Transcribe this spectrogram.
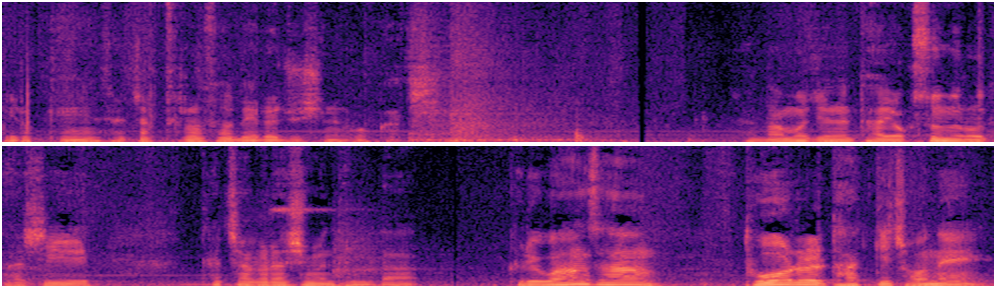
이렇게 살짝 틀어서 내려주시는 것까지 자, 나머지는 다 역순으로 다시 탈착을 하시면 됩니다. 그리고 항상 도어를 닫기 전에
